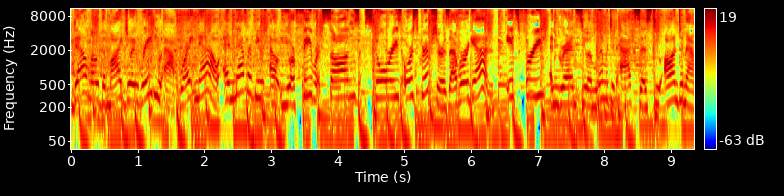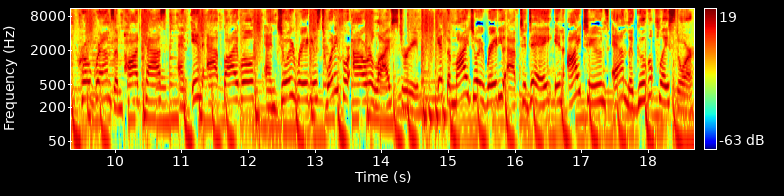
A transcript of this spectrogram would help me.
Download the MyJoy Radio app right now and never mute out your favorite songs, stories, or scriptures ever again. It's free and grants you unlimited access to on demand programs and podcasts, an in app Bible, and Joy Radio's 24 hour live stream. Get the MyJoy Radio app today in iTunes and the Google Play Store.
